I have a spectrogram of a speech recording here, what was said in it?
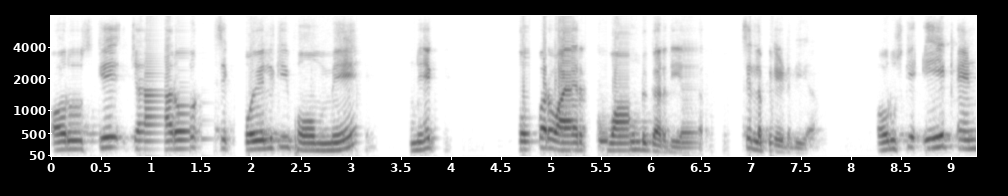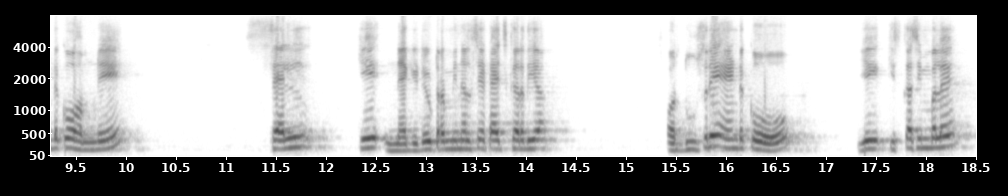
और उसके चारों से कोयल की फॉर्म में हमने कॉपर वायर को वाउंड कर दिया, से लपेट दिया। और उसके एक एंड को हमने सेल के नेगेटिव टर्मिनल से अटैच कर दिया। और दूसरे एंड को, ये किसका सिंबल है?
